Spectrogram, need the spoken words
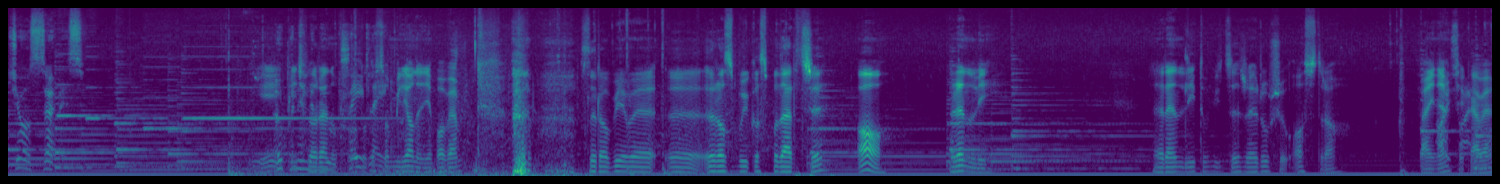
At your service. Jej, Opening 5 a new florenów. No, to są miliony, nie powiem. Zrobimy y, rozwój gospodarczy. O! Renly. Renly tu widzę, że ruszył ostro. Fajnie, ciekawe.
